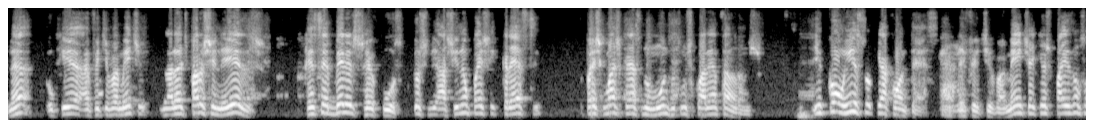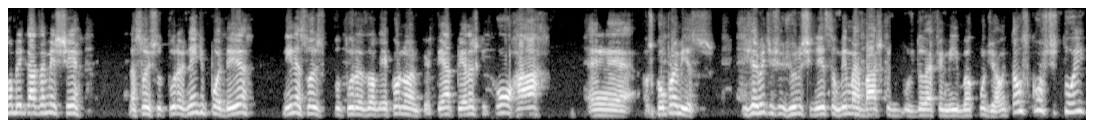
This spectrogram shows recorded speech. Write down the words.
né? o que efetivamente garante para os chineses receber esses recursos. Porque a China é um país que cresce, o país que mais cresce no mundo nos últimos 40 anos. E com isso, o que acontece, efetivamente, é que os países não são obrigados a mexer nas suas estruturas nem de poder, nem nas suas estruturas econômicas. Tem apenas que honrar é, os compromissos. E geralmente os juros chineses são bem mais baixos que os do FMI e Banco Mundial. Então se constitui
